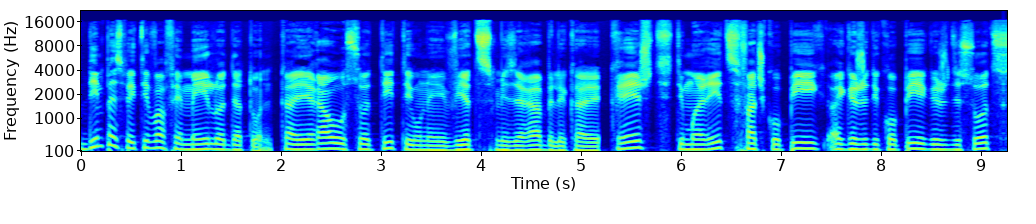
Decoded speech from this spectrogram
din perspectiva femeilor de atunci, care erau sortite unei vieți mizerabile, care crești, te măriți, faci copii, ai grijă de copii, ai grijă de soț,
